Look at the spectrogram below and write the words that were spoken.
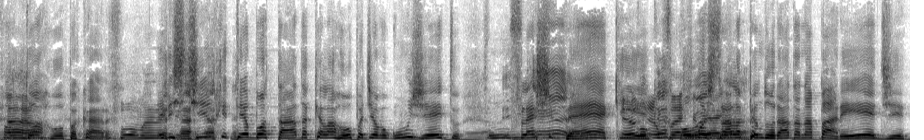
Faltou a roupa, cara. Pô, mas- Eles tinham que ter botado aquela roupa de algum jeito. Um flashback. É, um ou flashback. mostrar ela É. pendurada na parede.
